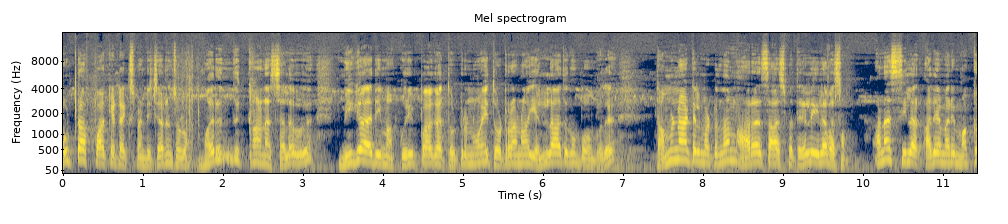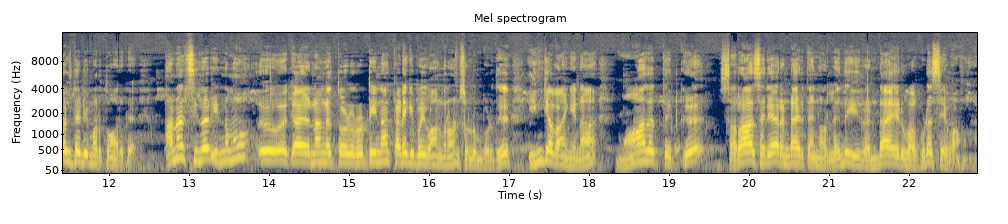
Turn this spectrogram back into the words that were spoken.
அவுட் ஆஃப் பாக்கெட் எக்ஸ்பெண்டிச்சர்னு சொல்லுவோம். மருந்துக்கான செலவு மிக அதிகமாக குறிப்பாக தொற்று நோய் தொற்றா நோய் எல்லாத்துக்கும் போகும்போது தமிழ்நாட்டில் மட்டும்தான் அரசு ஆஸ்பத்திரியில் இலவசம். ஆனால் சிலர் அதே மாதிரி மக்கள் தேடி மருத்துவம் இருக்குது ஆனால் சிலர் இன்னமும் நாங்கள் ரொட்டீனாக கடைக்கு போய் வாங்குகிறோம்னு சொல்லும் பொழுது இங்கே வாங்கினா மாதத்துக்கு சராசரியாக ரெண்டாயிரத்தி ஐநூறுலேருந்து ரெண்டாயிரம் ரூபா கூட சேவ் ஆகுங்க.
